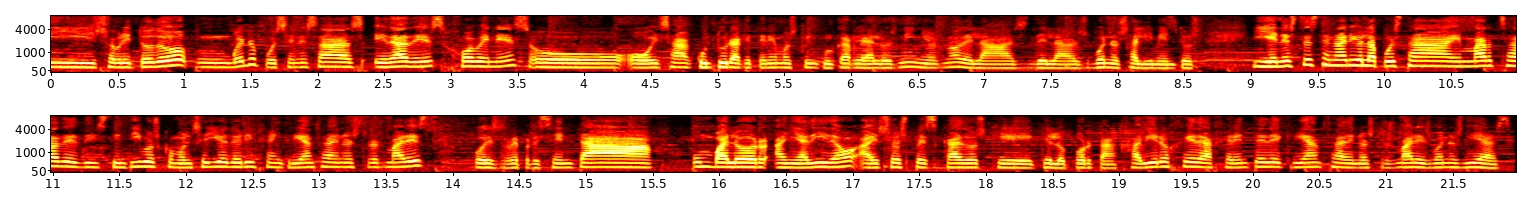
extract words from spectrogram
Y, sobre todo, mm, bueno, pues en esas edades jóvenes o, o esa cultura que tenemos que inculcarle a los niños, ¿no? De las de los buenos alimentos. Y en este escenario, la puesta en marcha de distintivos como el sello de origen Crianza de nuestros mares, pues representa un valor añadido a esos pescados que, que lo portan. Javier Ojeda, gerente de crianza de nuestros mares, buenos días.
